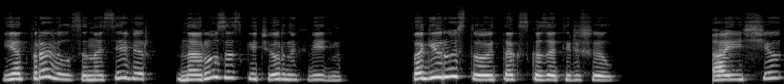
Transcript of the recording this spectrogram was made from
и отправился на север на розыске черных ведьм. Погеройствовать, так сказать, решил. А еще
